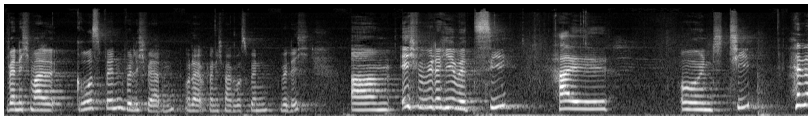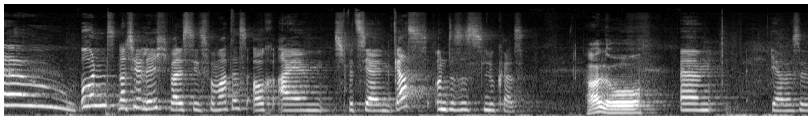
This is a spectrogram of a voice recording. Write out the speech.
Wenn ich mal groß bin, will ich werden. Oder wenn ich mal groß bin, will ich. Ähm, ich bin wieder hier mit C. Hi. Und T. Hello. Und natürlich, weil es dieses Format ist, auch einen speziellen Gast und das ist Lukas. Hallo. Ähm, ja, willst du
